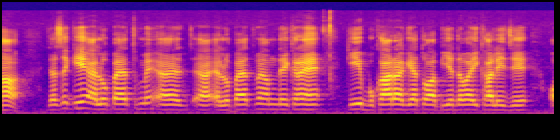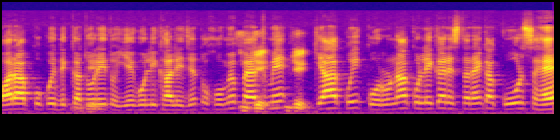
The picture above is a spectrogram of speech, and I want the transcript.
हाँ जैसे कि एलोपैथ में एलोपैथ में हम देख रहे हैं कि बुखार आ गया तो आप ये दवाई खा लीजिए और आपको कोई दिक्कत हो। रही तो ये गोली खा लीजिए तो होम्योपैथ में जी। क्या कोई कोरोना को लेकर इस तरह का कोर्स है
